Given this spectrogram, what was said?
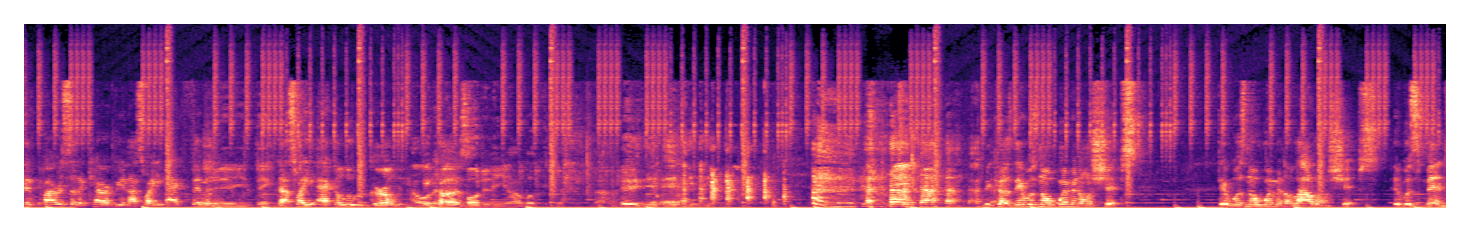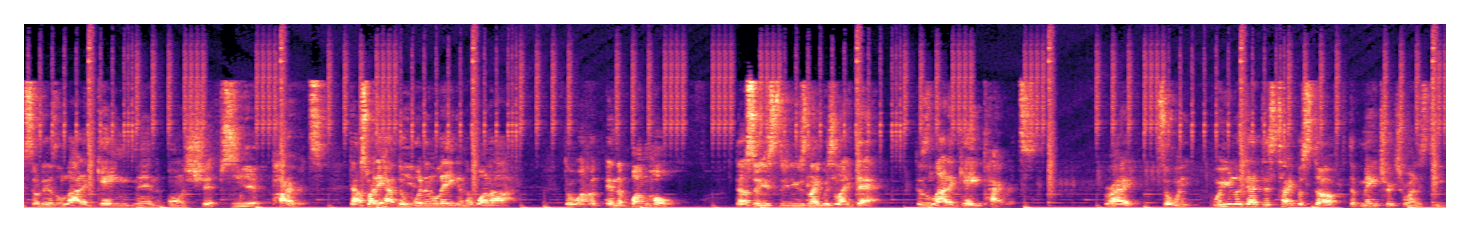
in Pirates of the Caribbean. That's why he act Yeah, feminine. you think? That's why he act a little girly I would've because voted in y'all. Look. because there was no women on ships. There was no women allowed on ships. It was men. So there's a lot of gay men on ships. Yeah. Pirates. That's why they have the Yeah. wooden leg and the one eye, the in the bunghole. That's why they used to use language like that. There's a lot of gay pirates, right? So when when you look at this type of stuff, the Matrix runs deep.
